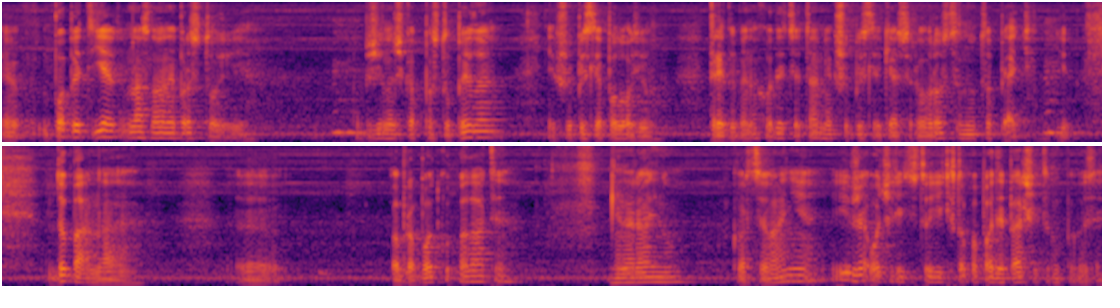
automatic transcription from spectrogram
Е, Попит є в нас на непростої. є. Жіночка поступила, якщо після пологів три доби знаходиться там, якщо після кесарового розтину, то п'ять діб. Доба на е, обробку палати генеральну, кварцевання, і вже очередь стоїть. Хто попаде перший, тому повезе.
